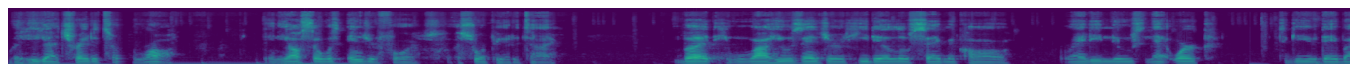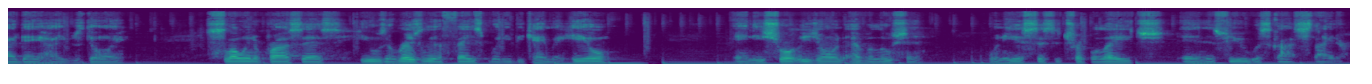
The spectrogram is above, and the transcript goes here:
but he got traded to Raw. And he also was injured for a short period of time. But while he was injured, he did a little segment called Randy News Network to give you day by day how he was doing. Slowing the process, he was originally a face, but he became a heel and he shortly joined Evolution when he assisted Triple H in his feud with Scott Steiner.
